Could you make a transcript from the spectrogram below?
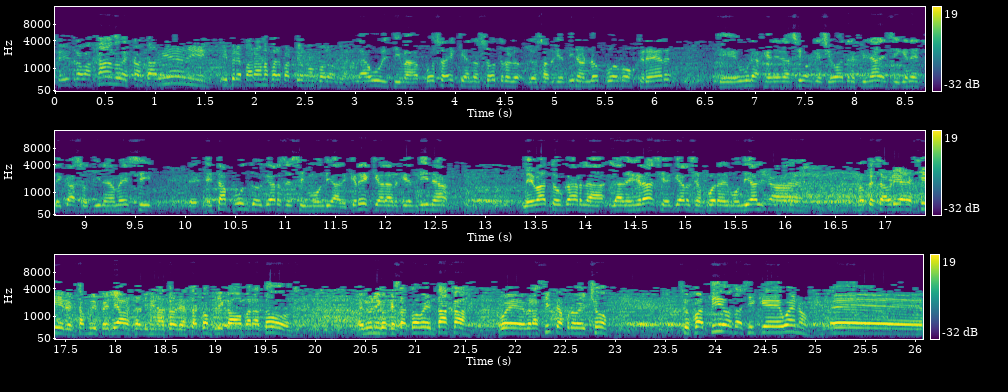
seguir trabajando, descansar bien y, y, prepararnos para el partido con Colombia. La última, vos sabés que a nosotros los argentinos no podemos creer que una generación que llegó a tres finales y que en este caso tiene a Messi está a punto de quedarse sin mundial. ¿Crees que a la Argentina le va a tocar la, la desgracia de quedarse fuera del mundial? Mira, eh, no te sabría decir, está muy peleada esta eliminatoria, está complicado para todos. El único que sacó ventaja fue Brasil, que aprovechó sus partidos, así que bueno, eh,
